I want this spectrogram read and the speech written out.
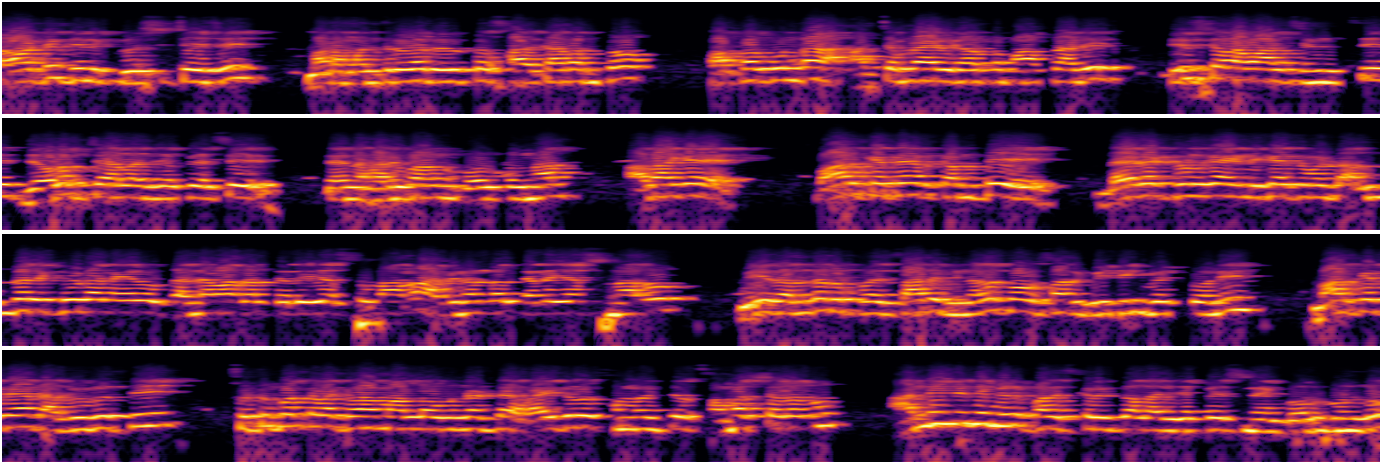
కాబట్టి దీన్ని కృషి చేసి మన మంత్రివర్యులతో సహకారంతో తప్పకుండా అచ్చెన్నాయుడు గారితో మాట్లాడి తీసుకురావాల్సింది డెవలప్ చేయాలని చెప్పేసి నేను హరిబాబును కోరుతున్నా. అలాగే మార్కెట్ యార్డ్ కమిటీ డైరెక్టర్గా ఎన్నికైనటువంటి అందరికి కూడా నేను ధన్యవాదాలు తెలియజేస్తున్నాను అభినందనలు తెలియజేస్తున్నారు. మీరందరూ ప్రతిసారి నెలకు ఒకసారి మీటింగ్ పెట్టుకొని మార్కెట్ యార్డ్ అభివృద్ధి చుట్టుపక్కల గ్రామాల్లో ఉన్నట్టు రైతులకు సంబంధించిన సమస్యలను అన్నింటినీ మీరు పరిష్కరించాలని చెప్పేసి నేను కోరుకుంటూ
